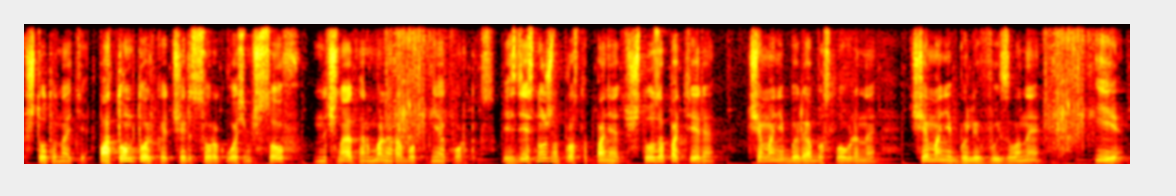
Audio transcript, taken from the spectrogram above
что-то найти. Потом только через 48 часов начинает нормально работать неокортекс. И здесь нужно просто понять, что за потеря, чем они были обусловлены, чем они были вызваны, и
